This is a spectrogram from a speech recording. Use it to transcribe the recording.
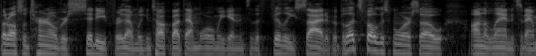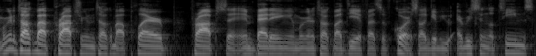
but also turnover city for them. We can talk about that more when we get into the Philly side of it. But let's focus more so on Atlanta today. And we're going to talk about props. We're going to talk about player props and betting, and we're going to talk about DFS, of course. I'll give you every single team's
